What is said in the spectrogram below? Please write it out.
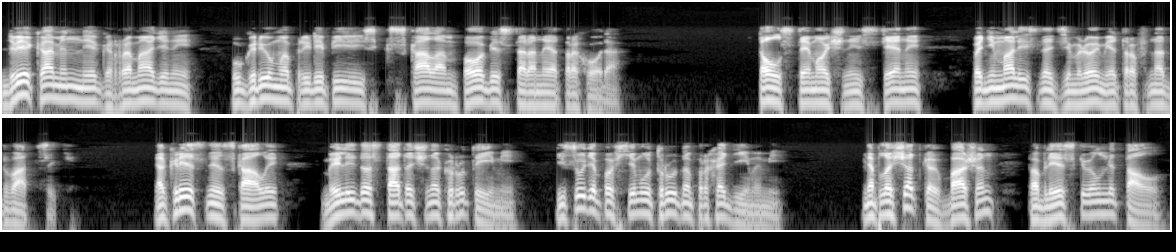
Две каменные громадины угрюмо прилепились к скалам по обе стороны от прохода. Толстые мощные стены поднимались над землей метров на двадцать. Окрестные скалы были достаточно крутыми и, судя по всему, труднопроходимыми. На площадках башен поблескивал металл.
